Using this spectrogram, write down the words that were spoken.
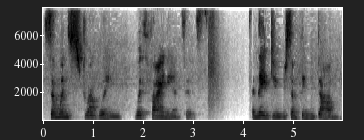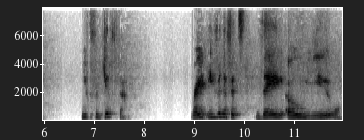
someone's struggling with finances. and they do something dumb, you forgive them, right? Even if it's they owe you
